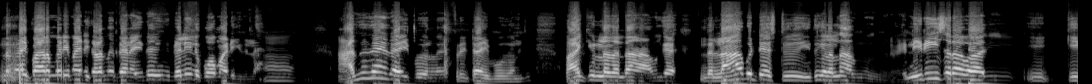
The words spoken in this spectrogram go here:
இந்த மாதிரி பாரம்பரியமாயிட்டு கலந்துட்டானே இது வெளியில போக மாட்டேங்குதுல்ல. அதுதான் இதாகி போகுது. ஸ்பிரிட் ஆகி போகுது பாக்கி உள்ளதெல்லாம் அவங்க இந்த லாபு டெஸ்ட் இதுகளெல்லாம் அவங்க நிரீசரவாதிக்கு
